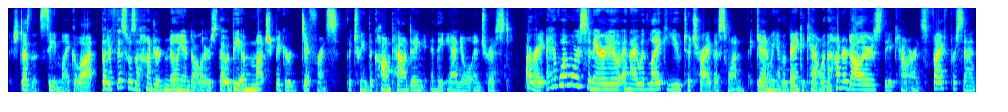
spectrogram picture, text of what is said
which doesn't seem like a lot. But if this was $100 million, that would be a much bigger difference between the compounding and the annual interest. All right, I have one more scenario and I would like you to try this one. Again, we have a bank account with $100, the account earns 5%,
